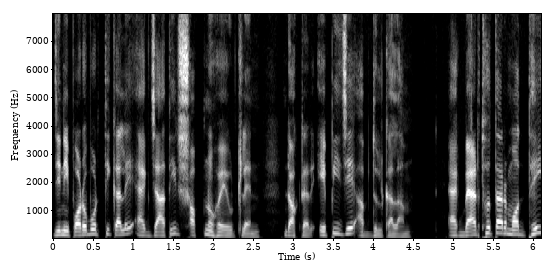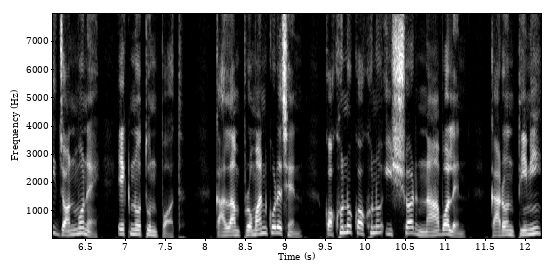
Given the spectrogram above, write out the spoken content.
যিনি পরবর্তীকালে এক জাতির স্বপ্ন হয়ে উঠলেন ড এপিজে আব্দুল কালাম। এক ব্যর্থতার মধ্যেই জন্ম নেয় এক নতুন পথ। কালাম প্রমাণ করেছেন, কখনো কখনো ঈশ্বর না বলেন, কারণ তিনি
